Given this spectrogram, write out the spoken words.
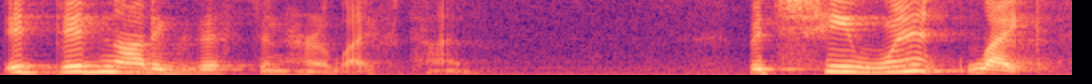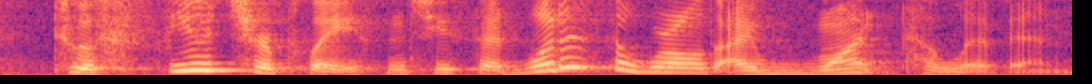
It did not exist in her lifetime. But she went like to a future place and she said, What is the world I want to live in?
